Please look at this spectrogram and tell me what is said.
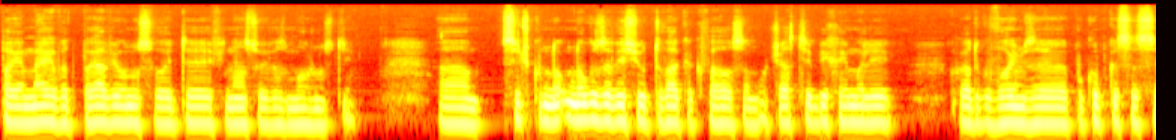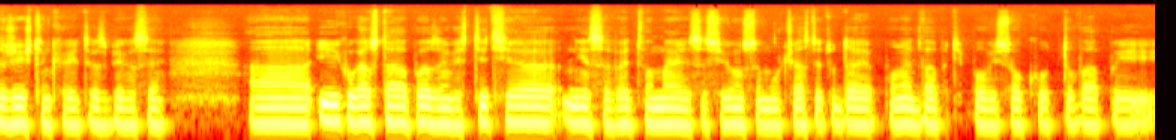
премерват правилно своите финансови възможности. А, всичко много, много зависи от това каква самоучастие биха имали, когато говорим за покупка с жилищен кредит, разбира се. А, и когато става въпрос за инвестиция, ние съветваме със сигурност самоучастието да е поне два пъти по-високо от това при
